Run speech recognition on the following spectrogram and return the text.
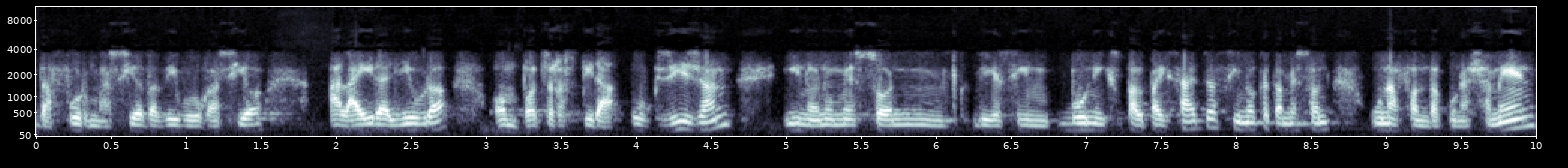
de formació, de divulgació a l'aire lliure, on pots respirar oxigen i no només són, diguéssim, bonics pel paisatge, sinó que també són una font de coneixement,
